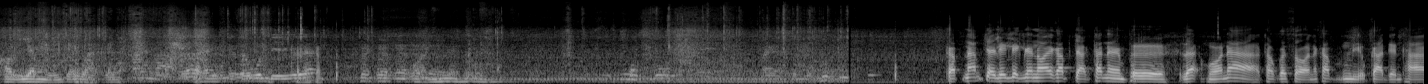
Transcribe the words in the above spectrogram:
ขอเลี้ยงหมูจังหวัดเลยเป็นตะอุ่นดีอยู่เลย กับน้ำใจเล็กๆน้อยๆครับจากท่านนายอำเภอและหัวหน้าทกศนะครับมีโอกาสเดินทาง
